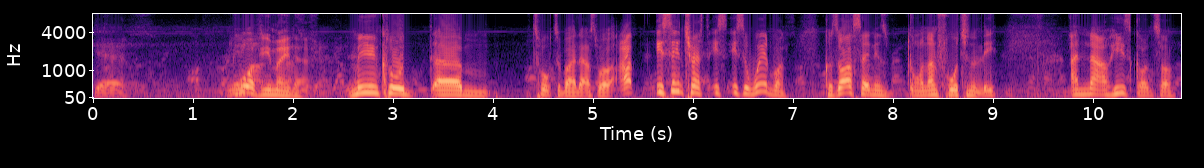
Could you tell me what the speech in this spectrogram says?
Yeah. What have you made at? Me and Claude um, talked about that as well. I, it's interesting. It's, it's a weird one because Arsene is gone, unfortunately, and now he's gone. So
